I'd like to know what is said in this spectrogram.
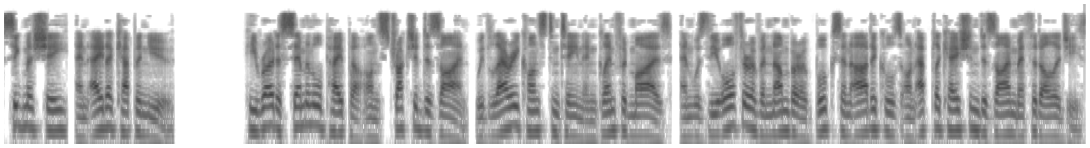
Sigma Xi, and Eta Kappa Nu. He wrote a seminal paper on structured design, with Larry Constantine and Glenford Myers, and was the author of a number of books and articles on application design methodologies.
